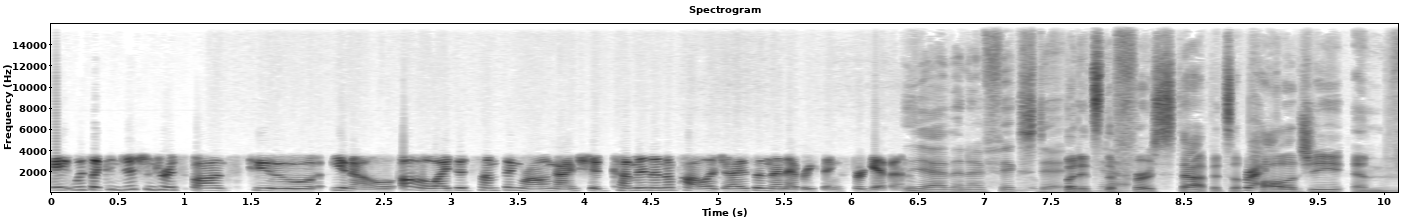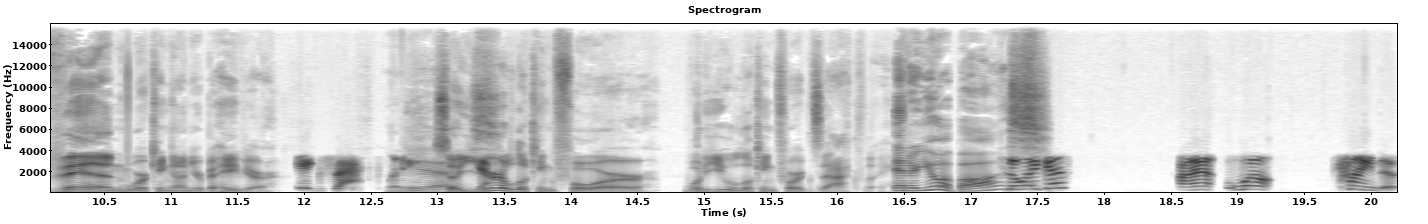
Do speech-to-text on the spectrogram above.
it was a conditioned response to, you know, oh, I did something wrong. I should come in and apologize, and then everything's forgiven. Yeah, then I fixed it. But it's the first step. It's Right. apology and then working on your behavior. Exactly. Yeah. So you're looking for what are you looking for exactly? And are you a boss? So I guess I well, kind of.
